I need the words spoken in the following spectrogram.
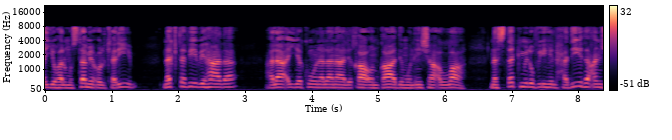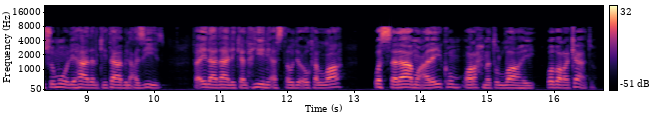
أيها المستمع الكريم نكتفي بهذا على أن يكون لنا لقاء قادم إن شاء الله. نستكمل فيه الحديث عن شمول هذا الكتاب العزيز. فإلى ذلك الحين أستودعك الله والسلام عليكم ورحمة الله وبركاته.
